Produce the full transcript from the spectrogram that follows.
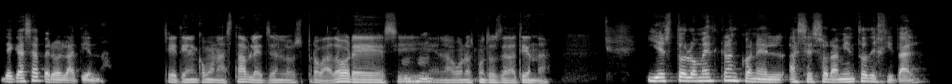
de casa, pero en la tienda. Sí, tienen como unas tablets en los probadores y en algunos puntos de la tienda. Y esto lo mezclan con el asesoramiento digital.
